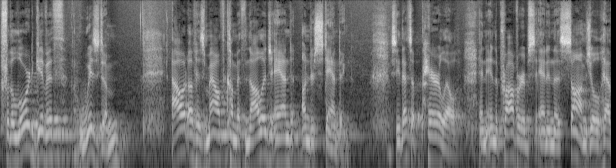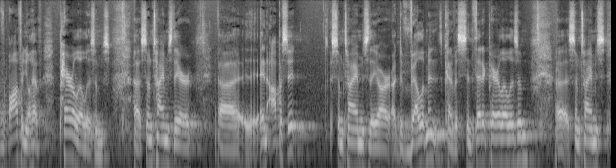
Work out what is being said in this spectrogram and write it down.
For the Lord giveth wisdom, out of his mouth cometh knowledge and understanding. See, that's a parallel. And in the Proverbs and in the Psalms, you'll have often you'll have parallelisms. Uh, sometimes they're uh, an opposite Sometimes they are a development, kind of a synthetic parallelism. Uh, sometimes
